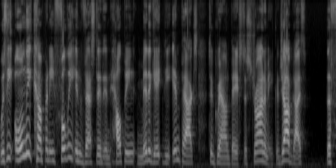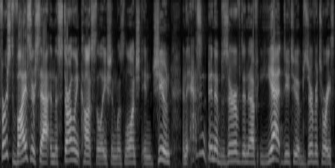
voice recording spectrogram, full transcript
was the only company fully invested in helping mitigate the impacts to ground-based astronomy. Good job, guys. The first VisorSat in the Starlink constellation was launched in June, and it hasn't been observed enough yet due to observatories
